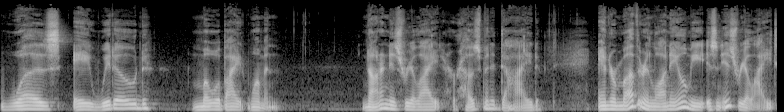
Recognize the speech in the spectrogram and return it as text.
was a widowed Moabite woman, not an Israelite. Her husband had died, and her mother in law, Naomi, is an Israelite.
